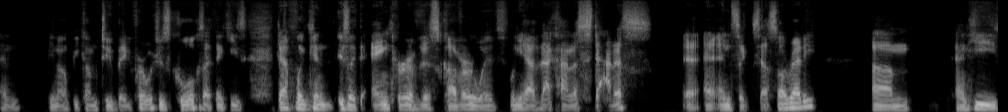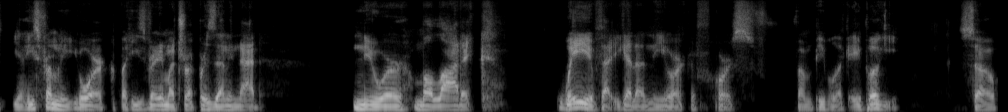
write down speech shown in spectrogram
and you know become too big for it, which is cool because I think he's definitely can is like the anchor of this cover with when you have that kind of status and, and success already. Um, and he you know he's from New York, but he's very much representing that newer melodic wave that you get out of New York, of course, from people like A Boogie. So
